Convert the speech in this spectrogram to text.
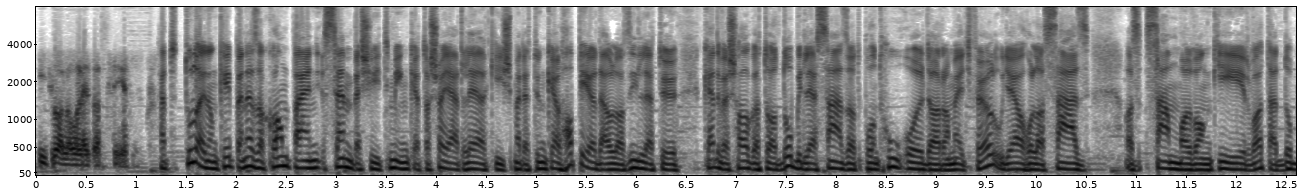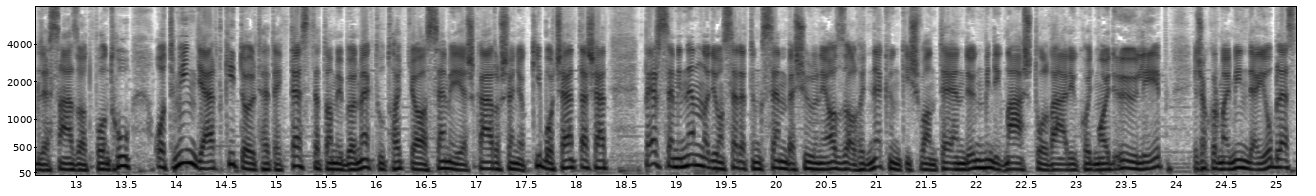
így valahol ez a cél. Hát tulajdonképpen ez a kampány szembesít minket a saját lelkiismeretünkkel. Ha például az illető kedves hallgató a dobileszázad.hu oldalra megy föl, ugye ahol a száz az számmal van kiírva, tehát dobileszázad.hu, ott mindjárt kitölthet egy tesztet, amiből megtudhatja a személyes károsanyag kibocsátását. Persze mi nem nagyon szeretünk szembesülni azzal, hogy nekünk is van teendőnk, mindig mástól várjuk, hogy majd ő lép, és akkor majd minden jobb lesz,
